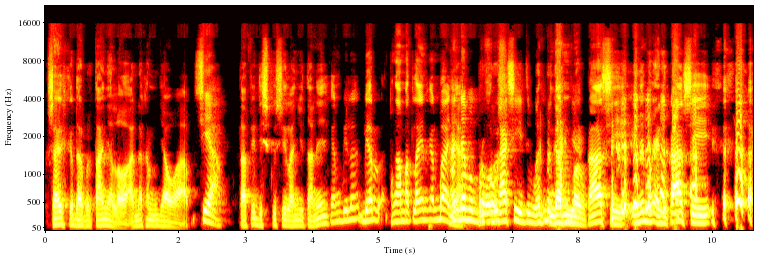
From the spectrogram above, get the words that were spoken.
Saya sekedar bertanya loh, Anda kan menjawab. Siap. Tapi diskusi lanjutannya kan bilang biar pengamat lain kan banyak. Anda memprovokasi itu bukan Pengurus- Enggak bertanya. memprovokasi, ini mengedukasi.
